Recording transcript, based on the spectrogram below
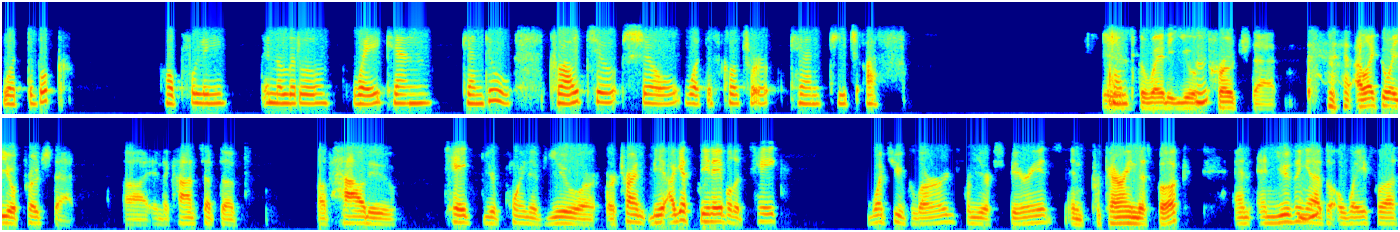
what the book hopefully in a little way can can do. Try to show what this culture can teach us. It and, is the way that you mm-hmm. approach that. I like the way you approach that uh, in the concept of of how to take your point of view or or try and be i guess being able to take what you've learned from your experience in preparing this book and, and using mm-hmm. it as a, a, way for us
